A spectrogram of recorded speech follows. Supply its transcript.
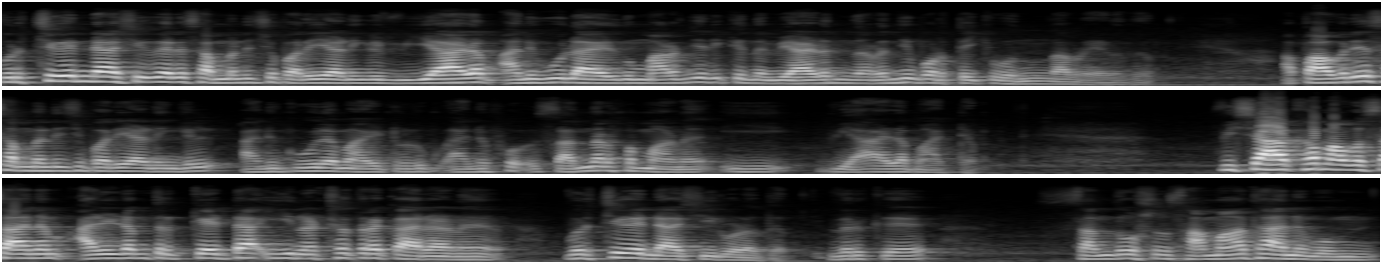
വൃശ്ചികൻ രാശിക്കാരെ സംബന്ധിച്ച് പറയുകയാണെങ്കിൽ വ്യാഴം അനുകൂലമായിരുന്നു. മറിഞ്ഞിരിക്കുന്ന വ്യാഴം നിറഞ്ഞു പുറത്തേക്ക് വന്നു എന്നാണ് പറയുന്നത് അപ്പോൾ അവരെ സംബന്ധിച്ച് പറയുകയാണെങ്കിൽ അനുകൂലമായിട്ടൊരു അനുഭവ സന്ദർഭമാണ് ഈ വ്യാഴമാറ്റം. വിശാഖം അവസാനം അനിടം തൃക്കേട്ട ഈ നക്ഷത്രക്കാരാണ് വൃശ്ചികൻ രാശിയിലുള്ളത്. ഇവർക്ക് സന്തോഷവും സമാധാനവും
